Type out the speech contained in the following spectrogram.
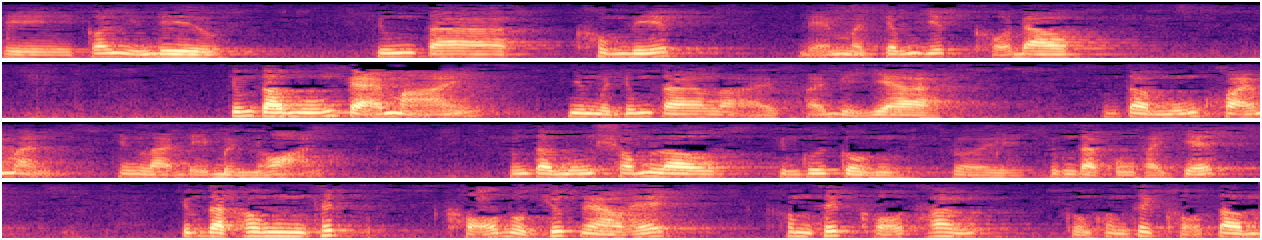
thì có những điều chúng ta không biết để mà chấm dứt khổ đau. Chúng ta muốn trẻ mãi, nhưng mà chúng ta lại phải bị già. Chúng ta muốn khỏe mạnh, nhưng lại bị bệnh hoạn. Chúng ta muốn sống lâu, nhưng cuối cùng rồi chúng ta cũng phải chết. Chúng ta không thích khổ một chút nào hết, không thích khổ thân, cũng không thích khổ tâm.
